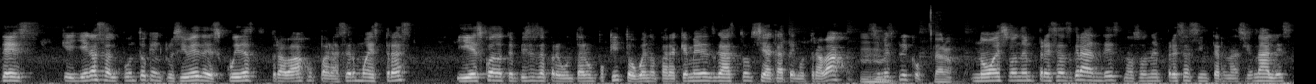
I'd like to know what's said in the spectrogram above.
des, que llegas al punto que inclusive descuidas tu trabajo para hacer muestras y es cuando te empiezas a preguntar un poquito, bueno, ¿para qué me desgasto si acá tengo trabajo? ¿Sí me explico? Claro. No son empresas grandes, no son empresas internacionales,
